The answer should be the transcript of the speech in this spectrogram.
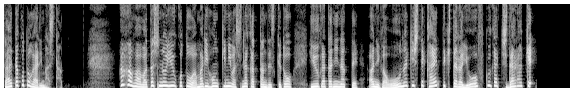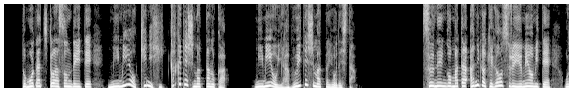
伝えたことがありました。母は私の言うことをあまり本気にはしなかったんですけど夕方になって兄が大泣きして帰ってきたら洋服が血だらけ。友達と遊んでいて耳を木に引っ掛けてしまったのか耳を破いてしまったようでした。数年後また兄が怪我をする夢を見て同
